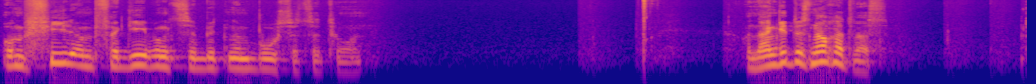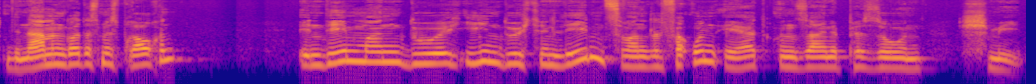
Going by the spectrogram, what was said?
um viel um Vergebung zu bitten, um Buße zu tun. Und dann gibt es noch etwas. Den Namen Gottes missbrauchen indem man durch ihn durch den Lebenswandel verunehrt und seine Person schmied.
